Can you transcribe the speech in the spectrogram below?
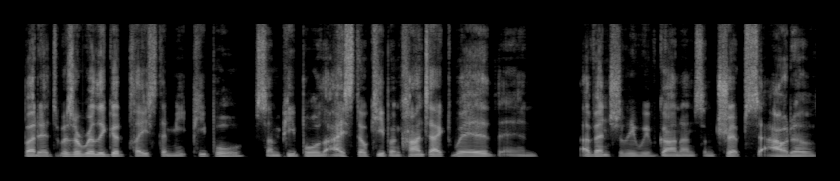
but it was a really good place to meet people. Some people I still keep in contact with, and eventually we've gone on some trips out of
